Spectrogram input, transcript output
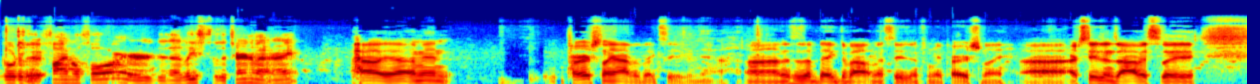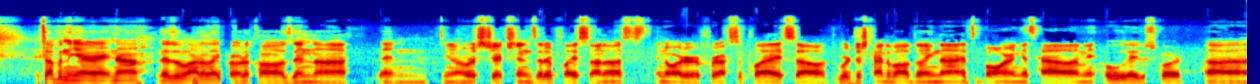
go to the Yeah. Final Four or at least to the tournament, right? Hell yeah. I mean, personally, I have a big season. Yeah. Uh, this is a big development season for me personally. Uh, our season's obviously it's up in the air right now. There's a lot of like protocols and uh, and you know restrictions that are placed on us in order for us to play. So we're just kind of all doing that. It's boring as hell. I mean, ooh, they just scored. Uh,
